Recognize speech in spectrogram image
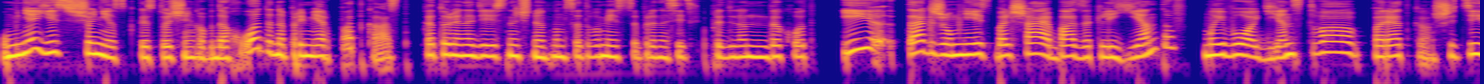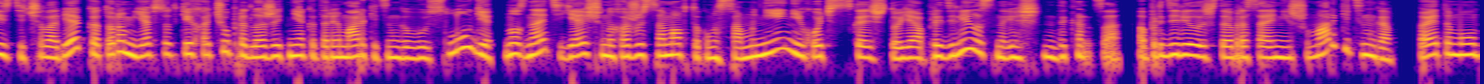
У меня есть еще несколько источников дохода, например, подкаст, который, надеюсь, начнет нам с этого месяца приносить определенный доход. И также у меня есть большая база клиентов моего агентства, порядка 60 человек, которым я все-таки хочу предложить некоторые маркетинговые услуги. Но, знаете, я еще нахожусь сама в таком сомнении. Хочется сказать, что я определилась, но я еще не до конца определилась, что я бросаю нишу маркетинга. Поэтому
